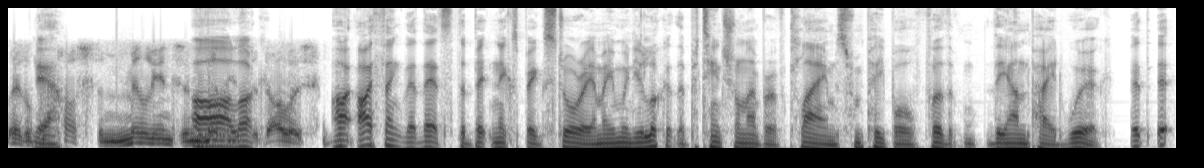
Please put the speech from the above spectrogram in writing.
It'll Yeah. cost them millions and Oh, millions look, of dollars. I, I think that that's the bit, next big story. I mean, when you look at the potential number of claims from people for the, the unpaid work, it, it,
